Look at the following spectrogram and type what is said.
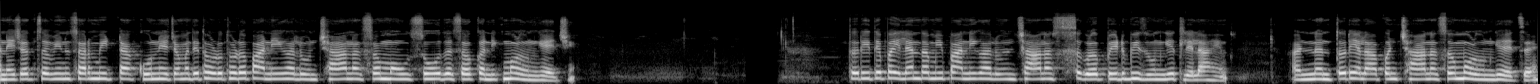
आणि याच्यात चवीनुसार मीठ टाकून याच्यामध्ये थोडं थोडं पाणी घालून छान असं मऊसूद असं कणिक मळून घ्यायची. तर इथे पहिल्यांदा मी पाणी घालून छान असं सगळं पीठ भिजवून घेतलेलं आहे. आणि नंतर याला आपण छान असं मळून घ्यायचं आहे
